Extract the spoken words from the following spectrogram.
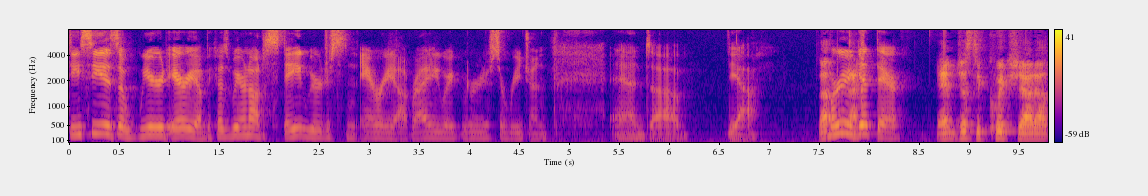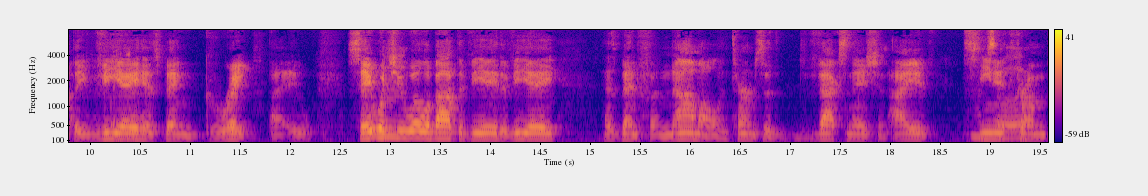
DC is a weird area because we are not a state; we are just an area, right? We're just a region, and uh, yeah, Uh, we're gonna uh, get there. And just a quick shout out: the VA has been great. I, say what you will about the VA, the VA has been phenomenal in terms of vaccination. I've seen it from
